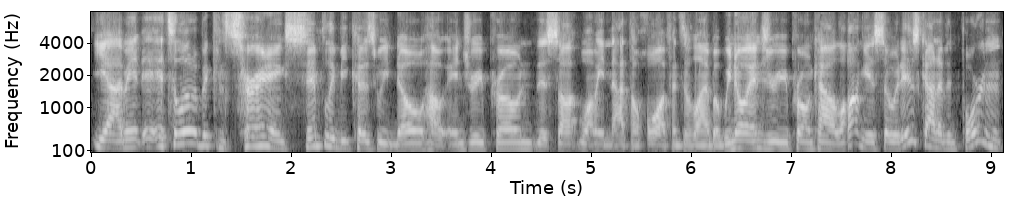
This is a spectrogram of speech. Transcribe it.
Yeah, I mean, it's a little bit concerning simply because we know how injury prone this, uh, well, I mean, not the whole offensive line, but we know injury prone Kyle Long is. So it is kind of important,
